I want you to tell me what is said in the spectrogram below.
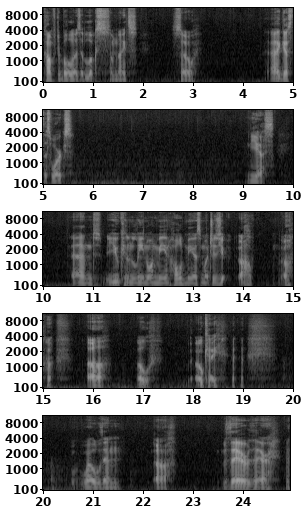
comfortable as it looks some nights. So, I guess this works. Yes. And you can lean on me and hold me as much as you. Oh. Uh. Uh. Oh. Okay. well then. Uh. There, there.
